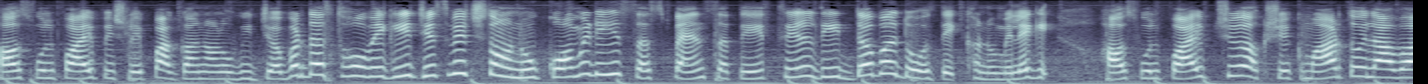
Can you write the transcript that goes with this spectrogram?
ਹਾਊਸਫੁੱਲ 5 ਪਿਛਲੇ ਭਾਗਾਂ ਨਾਲੋਂ ਵੀ ਜ਼ਬਰਦਸਤ ਹੋਵੇਗੀ, ਜਿਸ ਵਿੱਚ ਤੁਹਾਨੂੰ ਕਾਮੇਡੀ, ਸਸਪੈਂਸ ਅਤੇ ਥ੍ਰਿਲ ਦੀ ਡਬਲ ਡੋਜ਼ ਦੇਖਣ ਨੂੰ ਮਿਲੇਗੀ। ਹਾਊਸਫੁੱਲ 5 ਚ ਅਕਸ਼ੇ ਕੁਮਾਰ ਤੋਂ ਇਲਾਵਾ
